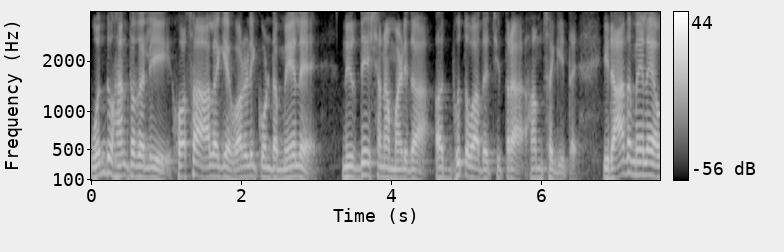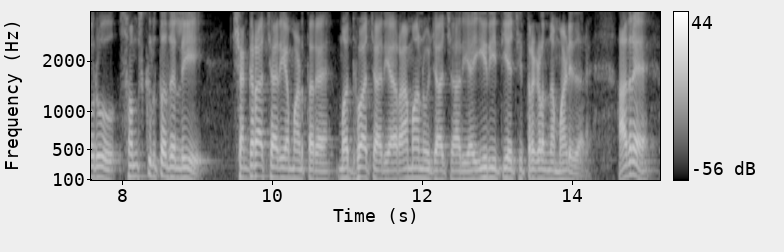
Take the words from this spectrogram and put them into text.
ಒಂದು ಹಂತದಲ್ಲಿ ಹೊಸ ಆಲಗೆ ಹೊರಳಿಕೊಂಡ ಮೇಲೆ ನಿರ್ದೇಶನ ಮಾಡಿದ ಅದ್ಭುತವಾದ ಚಿತ್ರ ಹಂಸಗೀತೆ. ಇದಾದ ಮೇಲೆ ಅವರು ಸಂಸ್ಕೃತದಲ್ಲಿ ಶಂಕರಾಚಾರ್ಯ ಮಾಡ್ತಾರೆ, ಮಧ್ವಾಚಾರ್ಯ, ರಾಮಾನುಜಾಚಾರ್ಯ ಈ ರೀತಿಯ ಚಿತ್ರಗಳನ್ನು ಮಾಡಿದ್ದಾರೆ. ಆದರೆ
